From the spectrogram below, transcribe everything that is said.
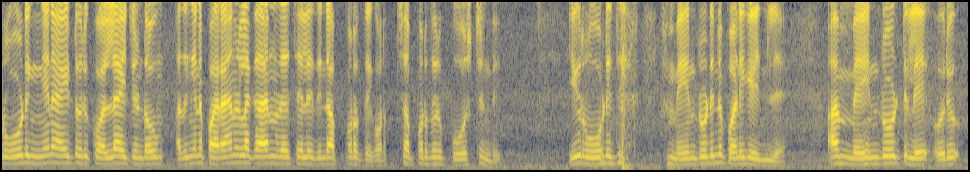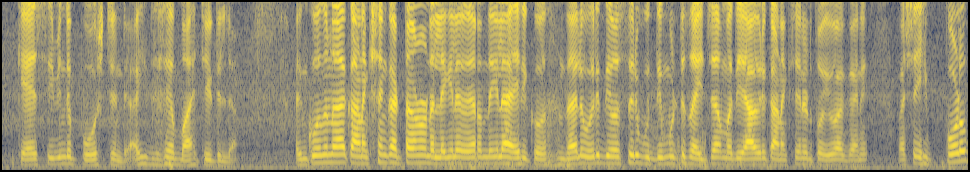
റോഡ് ഇങ്ങനെ ആയിട്ട് ഒരു കൊല്ലമായിട്ടുണ്ടാവും അതിങ്ങനെ പറയാനുള്ള കാരണം എന്താ വെച്ചാൽ ഇതിന്റെ അപ്പുറത്ത് കുറച്ചപ്പുറത്ത് ഒരു പോസ്റ്റ് ഉണ്ട്. ഈ റോഡിന്റെ മെയിൻ റോഡിന്റെ പണി കഴിഞ്ഞില്ലേ? ആ മെയിൻ റോഡിൽ ഒരു കെ എസ് സി ബിന്റെ പോസ്റ്റ് ഉണ്ട്. അത് ഇതുവരെ മാറ്റിയിട്ടില്ല. എനിക്ക് തോന്നുന്നു ആ കണക്ഷൻ കട്ടാണോ അല്ലെങ്കിൽ വേറെ എന്തെങ്കിലും ആയിരിക്കും എന്തായാലും ഒരു ദിവസം ഒരു ബുദ്ധിമുട്ട് സഹിച്ചാൽ മതി ആ ഒരു കണക്ഷൻ എടുത്ത് ഒഴിവാക്കാൻ പക്ഷേ ഇപ്പോഴും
